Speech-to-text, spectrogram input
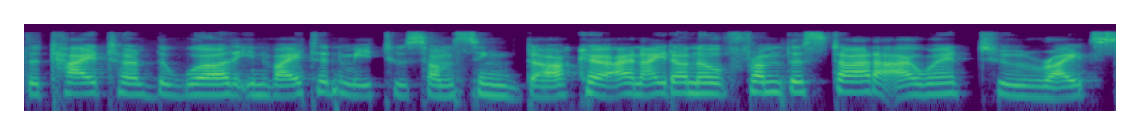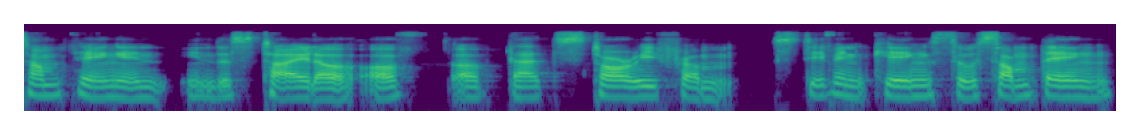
the title, the world invited me to something darker. And I don't know, from the start, I went to write something in, in the style of, of, of that story from Stephen King. So something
